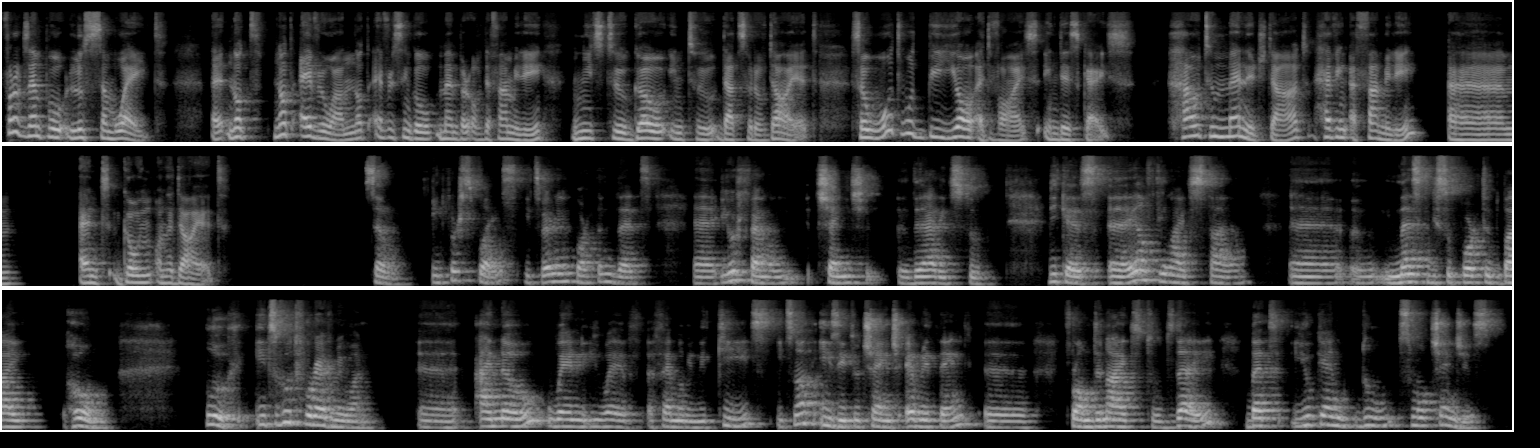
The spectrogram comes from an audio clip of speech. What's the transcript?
for example, lose some weight. Uh, not not everyone, not every single member of the family needs to go into that sort of diet. So, what would be your advice in this case? How to manage that, having a family um, and going on a diet? So, in first place, it's very important that uh, your family change the habits too, because a healthy lifestyle must be supported by home. Look, it's good for everyone. Uh, I know when you have a family with kids, it's not easy to change everything uh, from the night to the day, but you can do small changes.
